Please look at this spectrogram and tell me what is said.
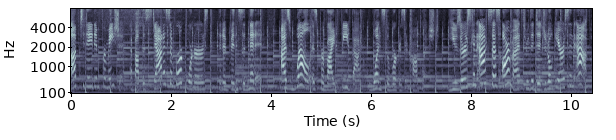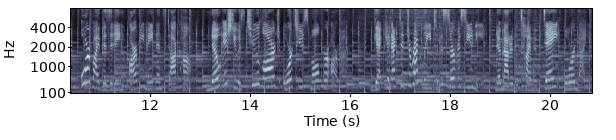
up to date information about the status of work orders that have been submitted, as well as provide feedback once the work is accomplished. Users can access ARMA through the Digital Garrison app or by visiting ArmyMaintenance.com. No issue is too large or too small for ARMA. Get connected directly to the service you need, no matter the time of day or night.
